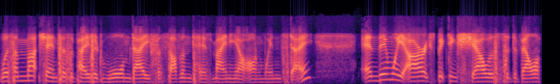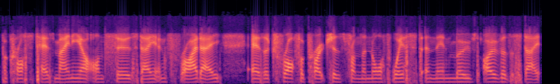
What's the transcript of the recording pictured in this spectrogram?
with a much anticipated warm day for southern Tasmania on Wednesday. And then we are expecting showers to develop across Tasmania on Thursday and Friday as a trough approaches from the northwest and then moves over the state.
